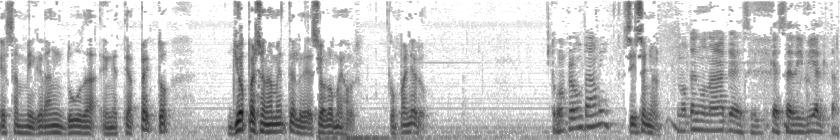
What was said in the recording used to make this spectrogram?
Esa es mi gran duda en este aspecto. Yo personalmente le deseo lo mejor. Compañero. ¿Tú me preguntas a mí? Sí, señor. No tengo nada que decir, que se diviertan.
